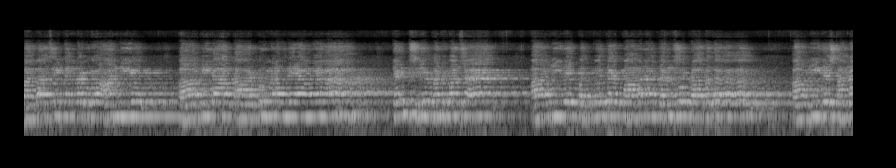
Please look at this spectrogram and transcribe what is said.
ਸ੍ਰੀ ਚੰਦਰ ਭਗਵਾਨ ਜੀਓ, ਆਪ ਜੀ ਦਾ ਅਵਤਾਰ ਪੁਰ ਮਨਾਉਂਦੇ ਹੋਇਆ ਤਿੰਨ ਸ੍ਰੀ ਅਖੰਡ ਪਾਠ ਸਾਹਿਬ, ਆਪ ਜੀ ਦੇ ਪਵਿੱਤਰ ਪਾਵਨ ਚਰਨ ਸੋ ਪ੍ਰਾਪਤ। ਆਪ ਜੀ ਦੇ ਸਥਾਨਾਂ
